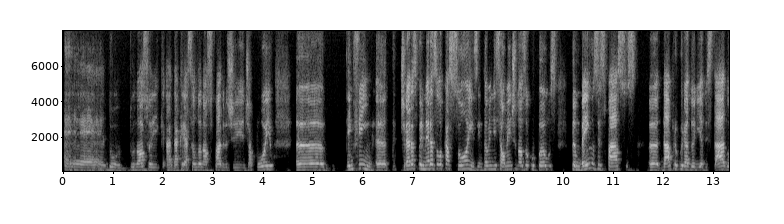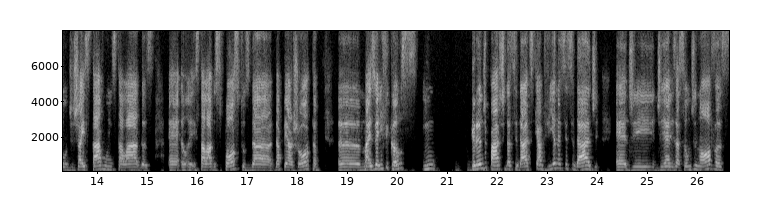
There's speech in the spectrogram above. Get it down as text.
é, do, do, nosso da criação do nosso quadro de, de apoio. Uh, enfim, uh, tiveram as primeiras locações, então inicialmente nós ocupamos também os espaços uh, da Procuradoria do Estado, onde já estavam instaladas é, instalados postos da, da PAJ, mas verificamos em grande parte das cidades que havia necessidade é, de, de realização de novas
